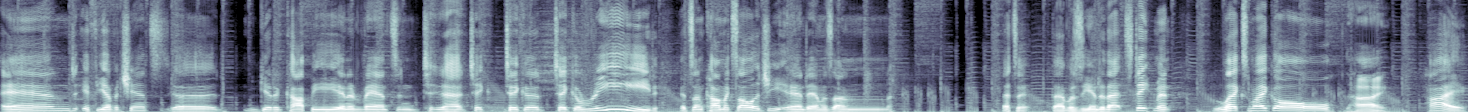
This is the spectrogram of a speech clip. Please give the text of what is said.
And if you have a chance, uh, get a copy in advance and t- uh, take take a take a read. It's on Comixology and Amazon. That's it. That was the end of that statement. Lex Michael, Hi. hi.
